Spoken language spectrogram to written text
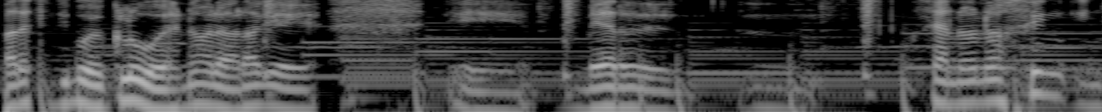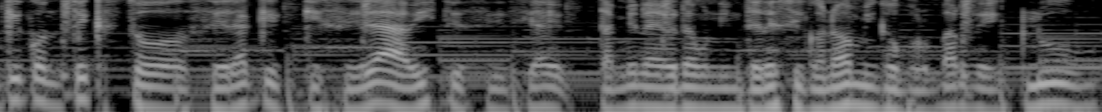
para, este tipo de clubes, ¿no? La verdad que eh, ver... O sea, no, no sé en, en qué contexto será que, que, se da, ¿viste? Si, si hay, también habrá un interés económico por parte del club.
